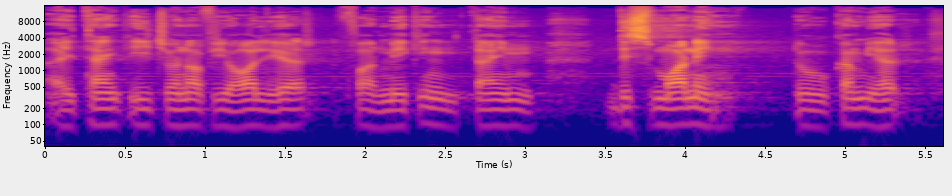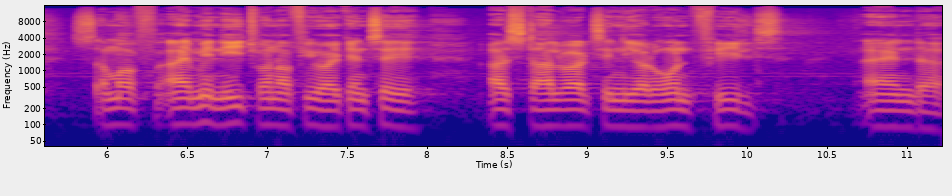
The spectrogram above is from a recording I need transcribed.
I thank each one of you all here for making time this morning to come here. Some of, I mean, each one of you, I can say, are stalwarts in your own fields. And uh,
